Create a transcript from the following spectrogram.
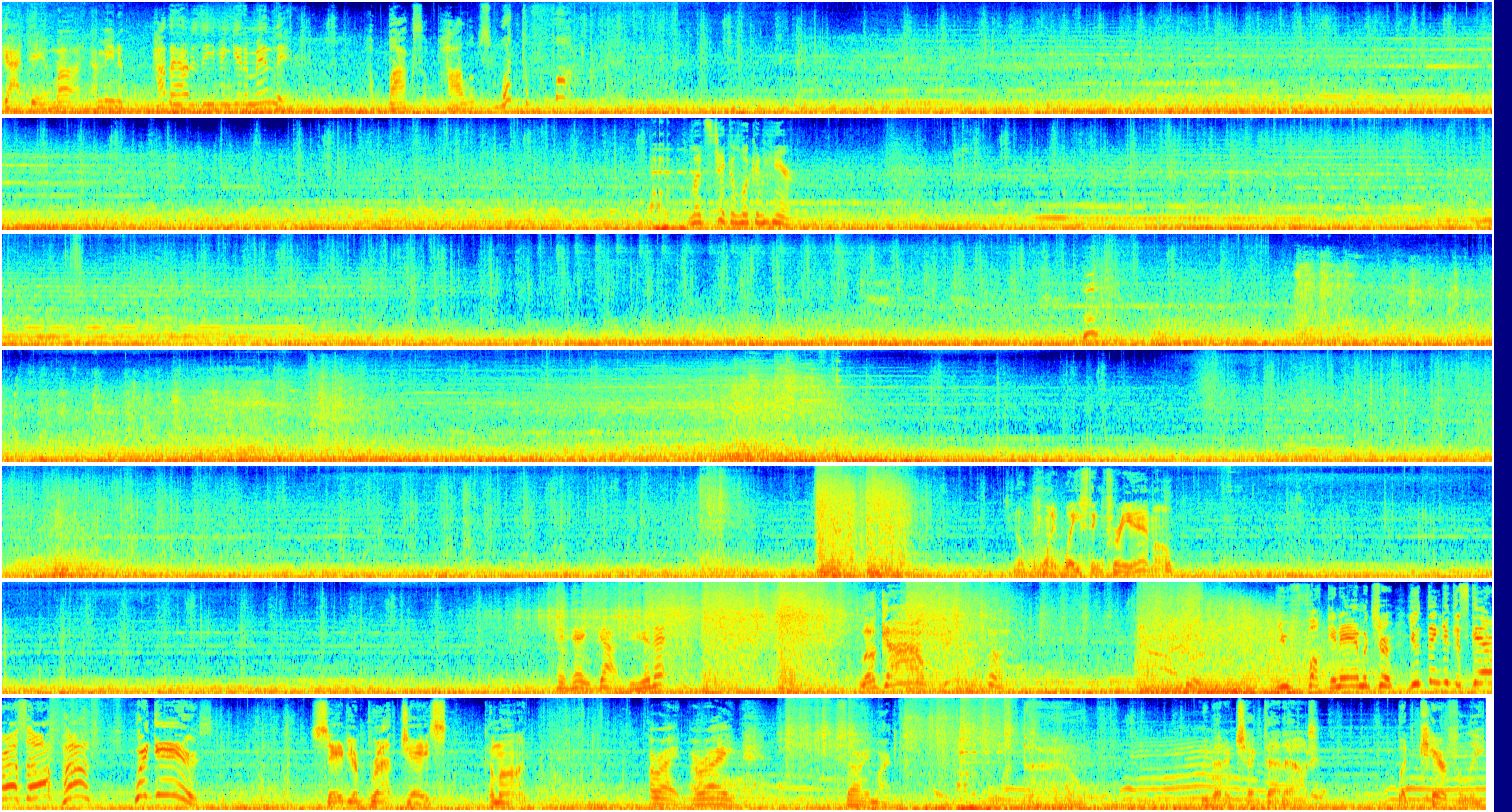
Goddamn mind. I mean, how the hell does he even get him in there? A box of polyps? What the fuck? Let's take a look in here. Wasting free ammo. Hey, hey, guys, you hear that? Look out! You fucking amateur! You think you can scare us off, huh? We're gears! Save your breath, Jace. Come on. All right, all right. Sorry, Marcus. We better check that out. But carefully.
